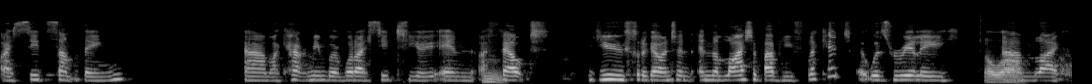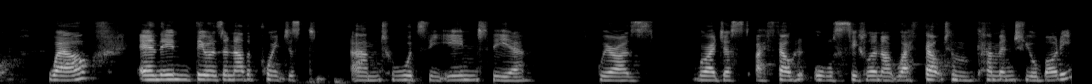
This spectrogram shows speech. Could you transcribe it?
I said something. Um, I can't remember what I said to you, and. I hmm. felt you sort of go into and the light above you flickered. It was really oh, wow. um, like wow. And then there was another point just um, towards the end there where I was where I just I felt it all settle in. I, I felt him come into your body.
